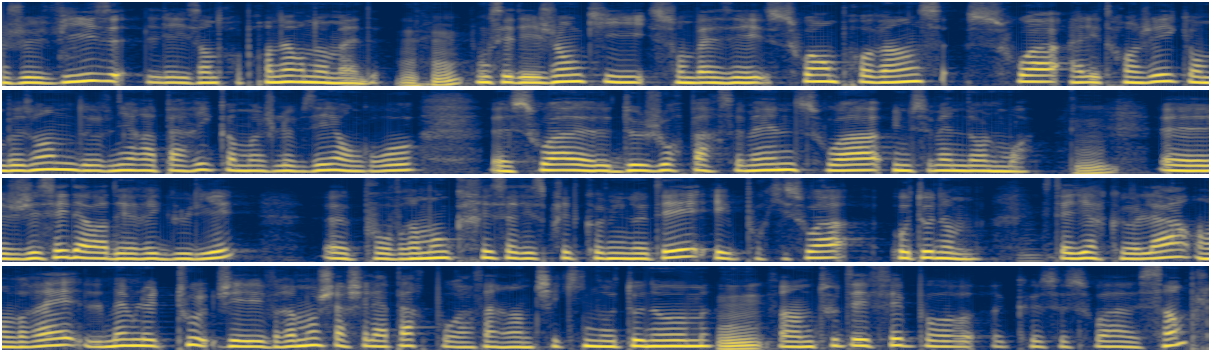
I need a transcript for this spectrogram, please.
je vise les entrepreneurs nomades. Mhm. Donc, c'est des gens qui sont basés soit en province, soit à l'étranger, qui ont besoin de venir à Paris comme moi je le faisais, en gros, soit deux jours par semaine, soit une semaine dans le mois. Mhm. J'essaye d'avoir des réguliers pour vraiment créer cet esprit de communauté et pour qu'ils soient autonome. Mm. C'est-à-dire que là, en vrai, même le tout, j'ai vraiment cherché la part pour faire un checking autonome. Mm. Enfin, tout est fait pour que ce soit simple.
